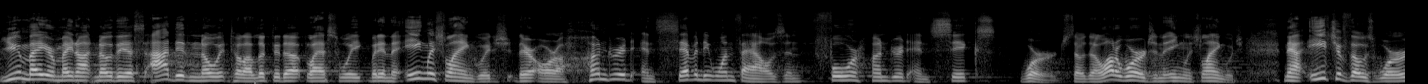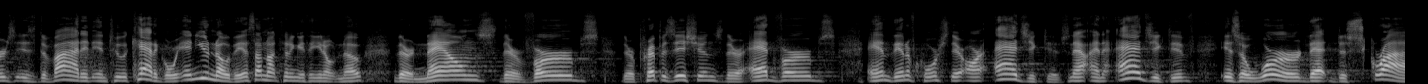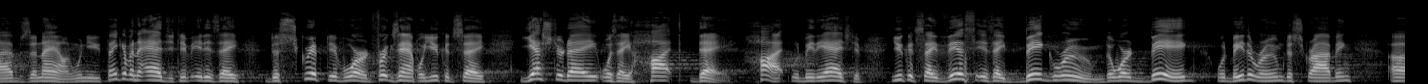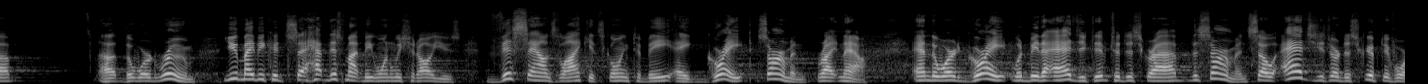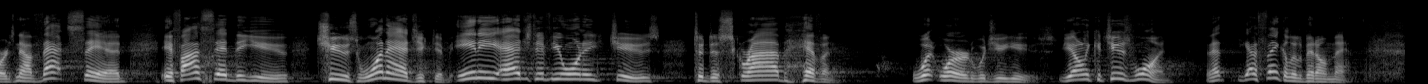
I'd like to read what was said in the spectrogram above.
You may or may not know this. I didn't know it till I looked it up last week. But in the English language, there are 171,406 words. So there are a lot of words in the English language. Now, each of those words is divided into a category. And you know this. I'm not telling you anything you don't know. There are nouns, there are verbs, there are prepositions, there are adverbs, and then, of course, there are adjectives. Now, an adjective is a word that describes a noun. When you think of an adjective, it is a descriptive word. For example, you could say, Yesterday was a hot day hot would be the adjective. You could say, This is a big room. The word big would be the room describing uh, uh, the word room. You maybe could say, have, This might be one we should all use. This sounds like it's going to be a great sermon right now. And the word great would be the adjective to describe the sermon. So adjectives are descriptive words. Now, that said, if I said to you, choose one adjective, any adjective you want to choose to describe heaven, what word would you use? You only could choose one. That, you got to think a little bit on that.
